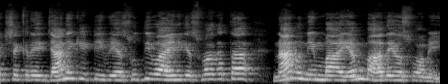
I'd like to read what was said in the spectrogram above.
ವೀಕ್ಷಕರೇ ಜಾನಕಿ ಟಿವಿಯ ಸುದ್ದಿವಾಹಿನಿಗೆ ಸ್ವಾಗತ. ನಾನು ನಿಮ್ಮ ಎಂ ಮಹಾದೇವಸ್ವಾಮಿ.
